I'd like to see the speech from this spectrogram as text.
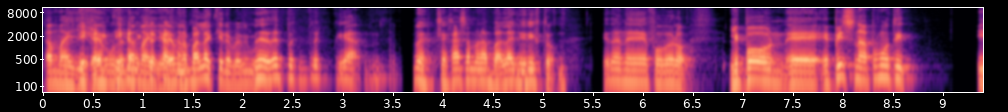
Τα μαγειρεύουν, δεν τα Είχαν ξεχάσει ένα μαγειρεύουν. μπαλάκι, ρε παιδί μου. Ναι, δεν, δεν- δεν- ναι, ξεχάσαμε ένα μπαλάκι ρίχτο. Ήταν φοβερό. Λοιπόν, ε, επίσης να πούμε ότι. ε,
